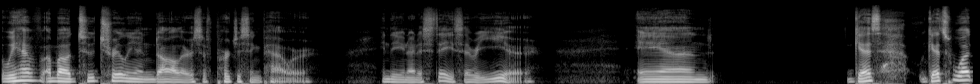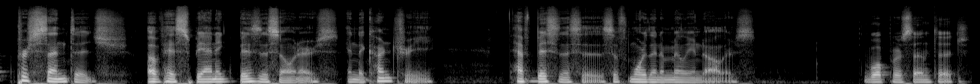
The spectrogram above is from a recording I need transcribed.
we have about two trillion dollars of purchasing power in the United States every year, and guess guess what percentage of Hispanic business owners in the country have businesses of more than a million dollars? What percentage?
